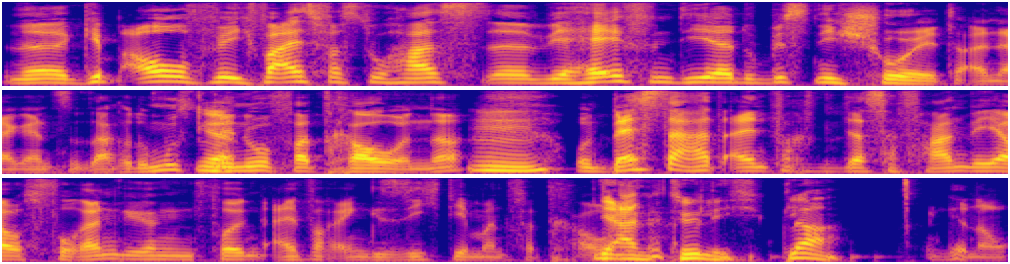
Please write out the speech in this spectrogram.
ne, gib auf, ich weiß, was du hast, äh, wir helfen dir, du bist nicht schuld an der ganzen Sache. Du musst Ja. mir nur vertrauen. Ne? Mhm. Und Bester hat einfach, das erfahren wir ja aus vorangegangenen Folgen, einfach ein Gesicht, dem man vertraut. Ja, natürlich, klar. Genau,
